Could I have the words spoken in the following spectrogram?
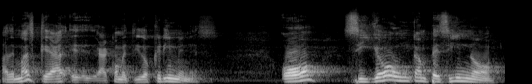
además que ha, eh, ha cometido crímenes. O si yo, un campesino,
